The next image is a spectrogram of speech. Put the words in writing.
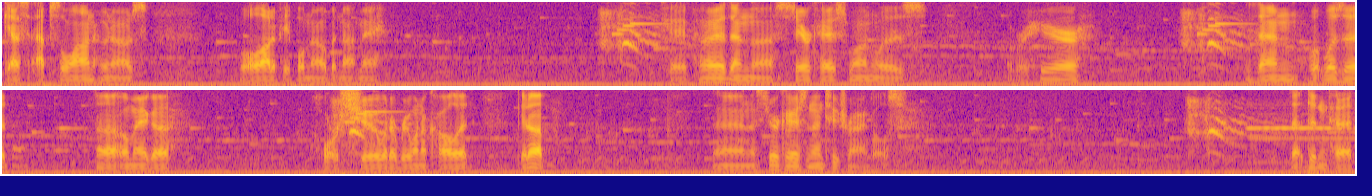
guess epsilon, who knows. Well, a lot of people know, but not me. Okay, pi, then the staircase one was over here. Then, what was it? Uh, omega. Horseshoe, whatever you want to call it. Get up. And a staircase, and then two triangles. That didn't hit.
